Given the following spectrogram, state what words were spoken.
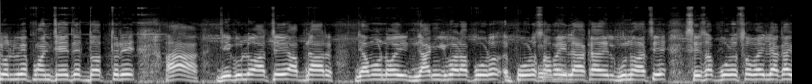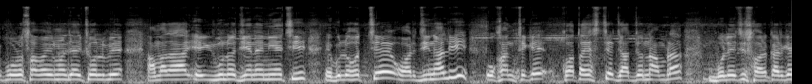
চলবে পঞ্চায়েতের দপ্তরে। হ্যাঁ যেগুলো আছে আপনার যেমন ওই জাঙ্গিপাড়া পৌর, পৌরসভা এলাকাগুলো আছে, সেসব পৌরসভা এলাকায় পৌরসভা অনুযায়ী চলবে। আমরা এইগুলো জেনে নিয়েছি, এগুলো হচ্ছে অরিজিনালি ওখান থেকে কথা এসছে, যার জন্য আমরা বলেছি, সরকারকে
